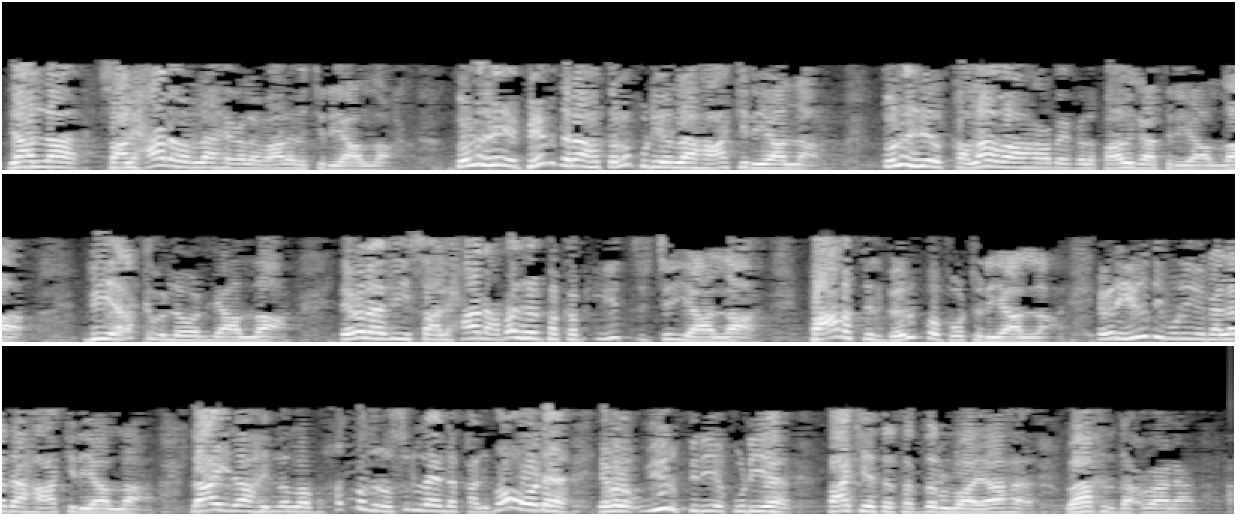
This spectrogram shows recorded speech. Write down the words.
யாழ்லா சாலையானவர்களாக எங்களை வாழ வச்சிருயா அல்லா. தொழுகையை பேர்தலாக தொழக்கூடியவர்களாக ஆக்கிறியா அல்லா. தொழுகையில் கலாவாக எங்களை பாதுகாத்திரியா அல்லா. நீ இறக்கவில்லை அல்லா. எங்களை நீ சாலிஹான அமல்கள் பக்கம் ஈர்த்து செய்யா அல்லா. பாவத்தில் வெறுப்ப போட்டுறியா அல்லா. எங்களை இறுதி முடிவு நல்லதாக ஆக்கிறியா அல்லா. லாயிலாக இல்லல்லா முகமது ரசுல்லா என்ற கலிமாவோட எங்களை உயிர் பிரியக்கூடிய பாக்கியத்தை தந்தருள்வாயாக. வாஹிர்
